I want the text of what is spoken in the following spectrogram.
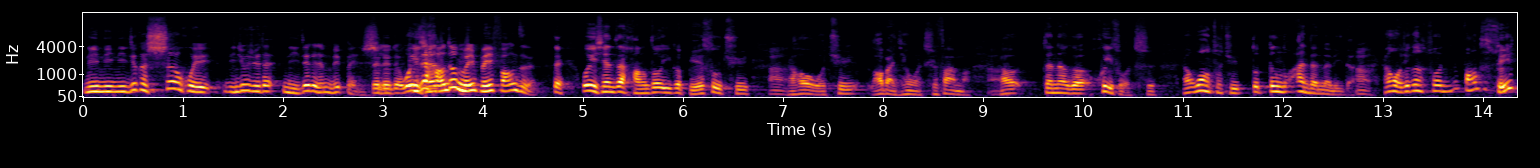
你你你这个社会，你就觉得你这个人没本事。对对对我以你在杭州没没房子。对我以前在杭州一个别墅区，啊。然后我去老板请我吃饭嘛，然后在那个会所吃，然后望出去都灯都暗在那里的，啊。然后我就跟他说，你这房子谁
